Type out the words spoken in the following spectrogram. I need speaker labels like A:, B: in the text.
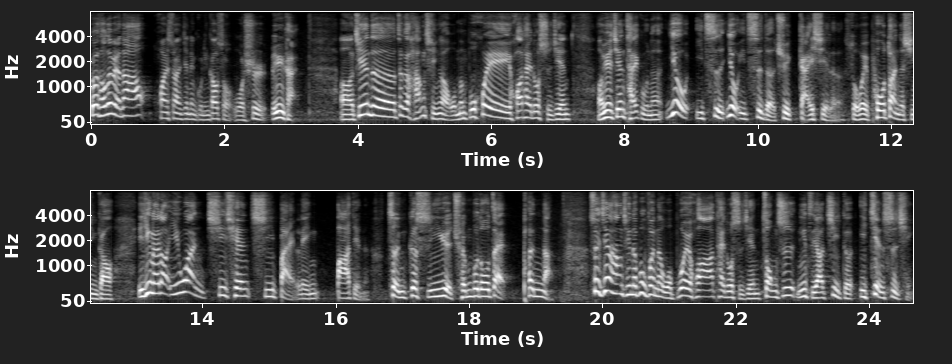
A: 各位投资朋友，大家好，欢迎收看今天股林高手，我是林玉凯。呃，今天的这个行情啊，我们不会花太多时间哦，因为今天台股呢又一次又一次的去改写了所谓波段的新高，已经来到一万七千七百零八点了，整个十一月全部都在喷呐、所以今天行情的部分呢，我不会花太多时间。总之，你只要记得一件事情，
